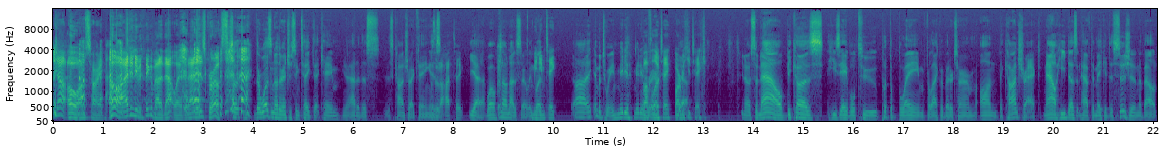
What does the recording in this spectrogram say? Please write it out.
no. Oh, I'm sorry. Oh, I didn't even think about it that way, but that is gross. So there was another interesting take that came, you know, out of this this contract thing. Was Is it a hot take? yeah, well, no, not necessarily. Medium but, take, uh, in between, medium, medium, buffalo rare. take, Yeah. barbecue take. You know, so now because he's able to put the blame, for lack of a better term, on the contract, now he doesn't have to make a decision about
